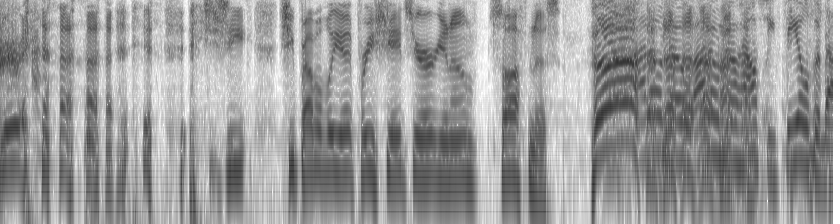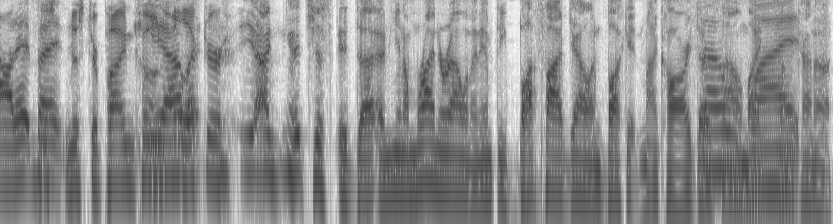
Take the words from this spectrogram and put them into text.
You're she she probably appreciates your you know softness, I don't know. I don't know how she feels about it, but Mister Pinecone yeah, collector. but- yeah, it just it. Uh, and you know, I'm riding around with an empty bu- five gallon bucket in my car. It does So sound like some kind of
